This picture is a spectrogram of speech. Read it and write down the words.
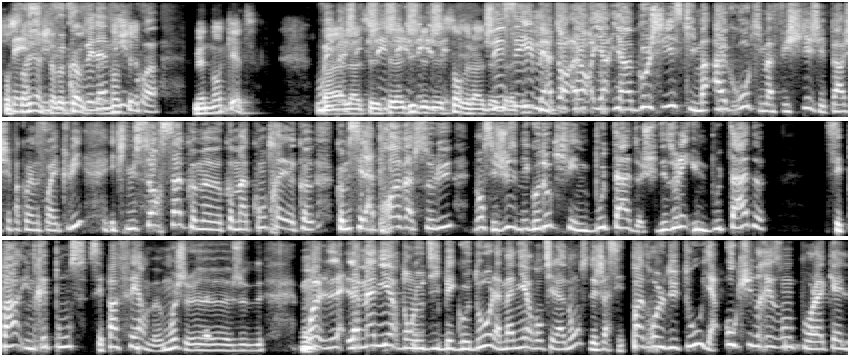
J'en sais Mais rien, il faut Sherlock Holmes, la ville, quoi. Mais une enquête. Oui, Bah, bah, j'ai- essayé, mais attends, alors il y y a un gauchiste qui m'a aggro, qui m'a fait chier, j'ai pas, je sais pas combien de fois avec lui, et qui me sort ça comme euh, comme un contre, comme comme c'est la preuve absolue. Non, c'est juste Bégodeau qui fait une boutade. Je suis désolé, une boutade, c'est pas une réponse, c'est pas ferme. Moi, je, je moi, la, la manière dont le dit Bégodeau, la manière dont il annonce, déjà, c'est pas drôle du tout. Il y a aucune raison pour laquelle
